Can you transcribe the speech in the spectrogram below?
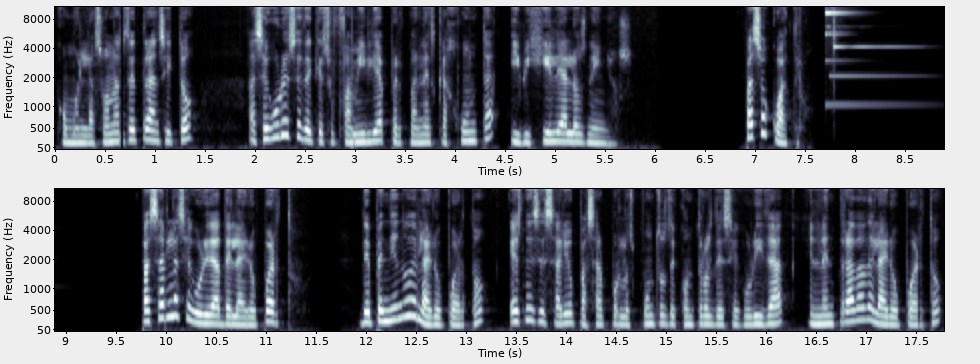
como en las zonas de tránsito, asegúrese de que su familia permanezca junta y vigile a los niños. Paso 4. Pasar la seguridad del aeropuerto. Dependiendo del aeropuerto, es necesario pasar por los puntos de control de seguridad en la entrada del aeropuerto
